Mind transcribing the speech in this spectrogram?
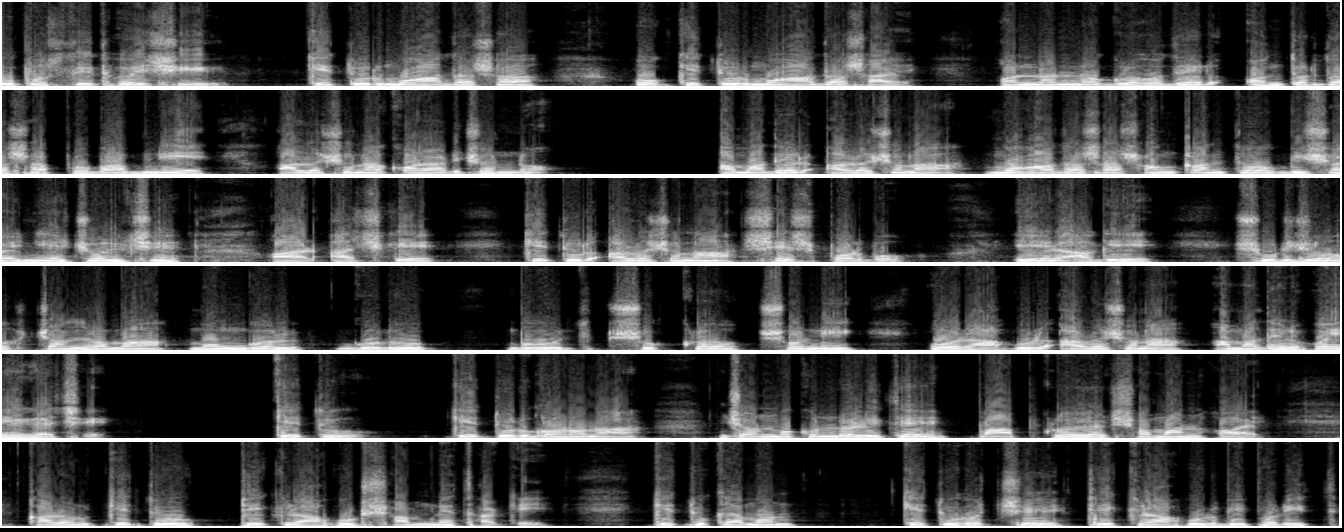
উপস্থিত হয়েছি। কেতুর মহাদশা ও কেতুর মহাদশায় অন্যান্য গ্রহদের অন্তর্দশা প্রভাব নিয়ে আলোচনা করার জন্য। আমাদের আলোচনা মহাদশা সংক্রান্ত বিষয় নিয়ে চলছে আর আজকে কেতুর আলোচনা শেষ পর্ব। এর আগে সূর্য, চন্দ্রমা, মঙ্গল, গুরু, বুধ, শুক্র, শনি ও রাহুর আলোচনা আমাদের হয়ে গেছে। কেতু কেতুর গণনা জন্মকুণ্ডলিতে পাপ গ্রহের সমান হয়, কারণ কেতু ঠিক রাহুর সামনে থাকে। কেতু কেমন? কেতু হচ্ছে ঠিক রাহুর বিপরীত।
